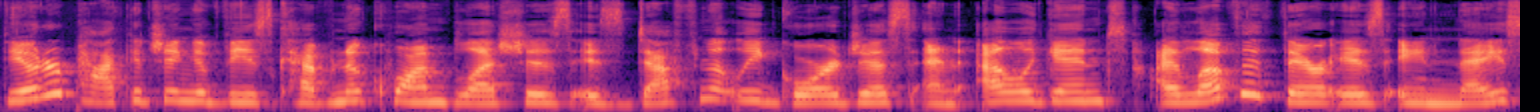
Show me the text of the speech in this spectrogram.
The outer packaging of these Kevyn Aucoin blushes is definitely gorgeous and elegant. I love that there is a nice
